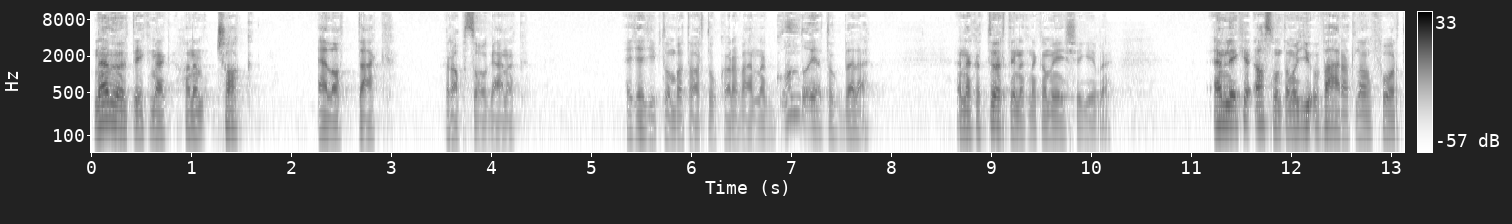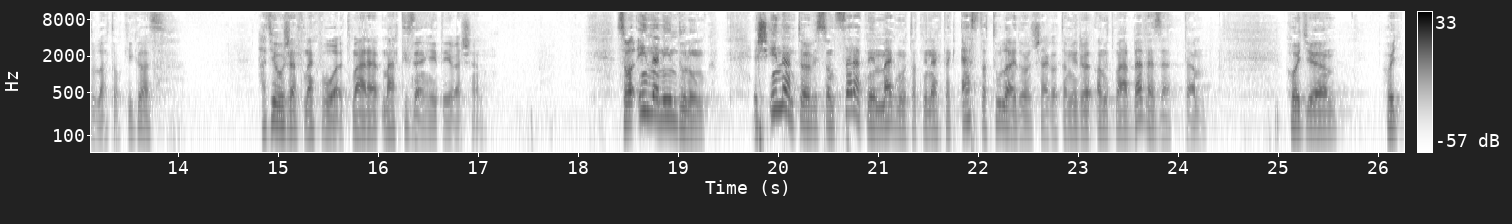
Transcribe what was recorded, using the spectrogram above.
nem ölték meg, hanem csak eladták rabszolgának egy Egyiptomba tartó karavánnak. Gondoljatok bele ennek a történetnek a mélységébe. Emléke, azt mondtam, hogy váratlan fordulatok, igaz? Hát Józsefnek volt, már, már 17 évesen. Szóval innen indulunk. És innentől viszont szeretném megmutatni nektek ezt a tulajdonságot, amiről, amit már bevezettem. Hogy, hogy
